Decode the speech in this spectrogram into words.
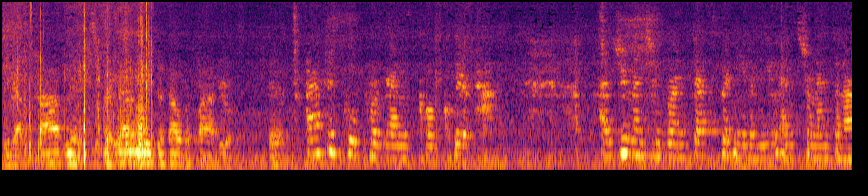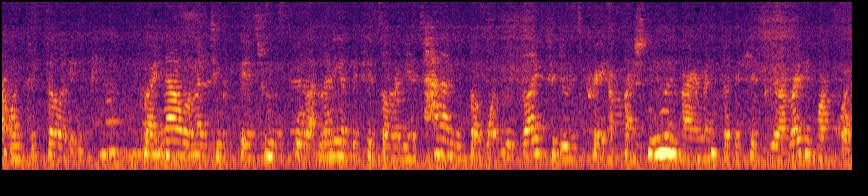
You got five minutes. Break down the music over five year olds. Our after school program is called Clear Path. As you mentioned, we're in desperate need of new instruments in our own facility. Right now, we're renting space from the school that many of the kids already attend, but what we'd like to do is create a fresh new environment for the kids we already work with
